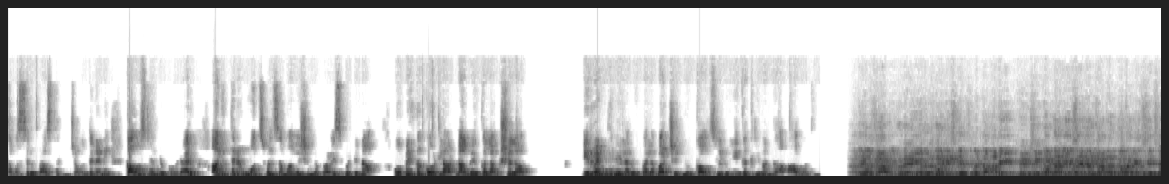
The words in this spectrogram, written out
సమస్యలు ప్రస్తావించవద్దని కౌన్సిలర్లు కోరారు. అనంతరం మున్సిపల్ సమావేశంలో ప్రవేశపెట్టిన ఉపయోగ కోట్ల నలభై ఒక్క లక్షల ఇరవై ఎనిమిది వేల రూపాయల బడ్జెట్ను కౌన్సిలర్లు ఏకగ్రీవంగా ఆమోదించారు. పోలీస్ కేసు పెట్టామని రిజిస్ట్రేషన్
